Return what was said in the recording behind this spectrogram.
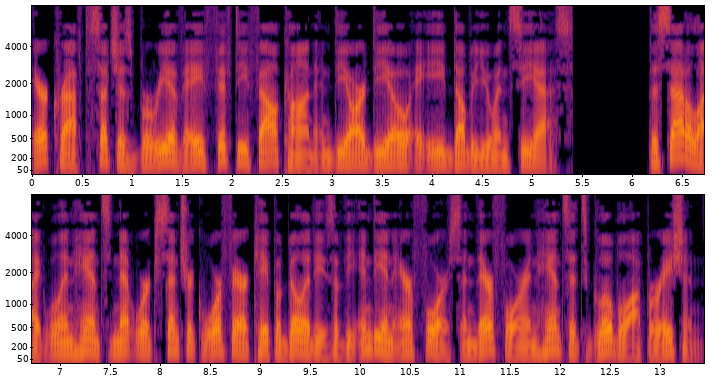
aircraft such as Beriev A-50 Phalcon and DRDO AEW and CS. The satellite will enhance network-centric warfare capabilities of the Indian Air Force and therefore enhance its global operations.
